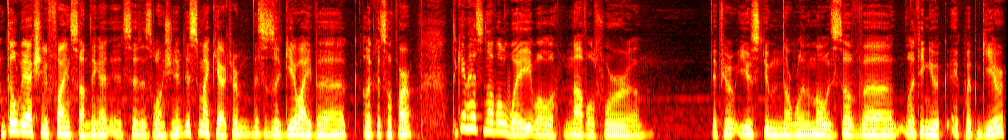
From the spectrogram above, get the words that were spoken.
Until we actually find something, it says it's launching. This is my character. This is the gear I've uh, elected so far. The game has a novel way, well, novel for uh, if you're used to normal MMOs, of uh, letting you equip gear.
